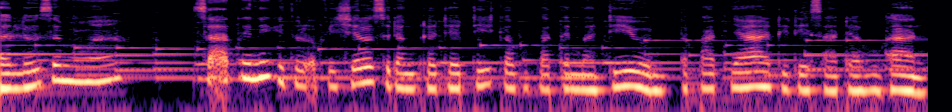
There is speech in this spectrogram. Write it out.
Halo semua, saat ini Kidul Official sedang berada di Kabupaten Madiun, tepatnya di Desa Dawuhan.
